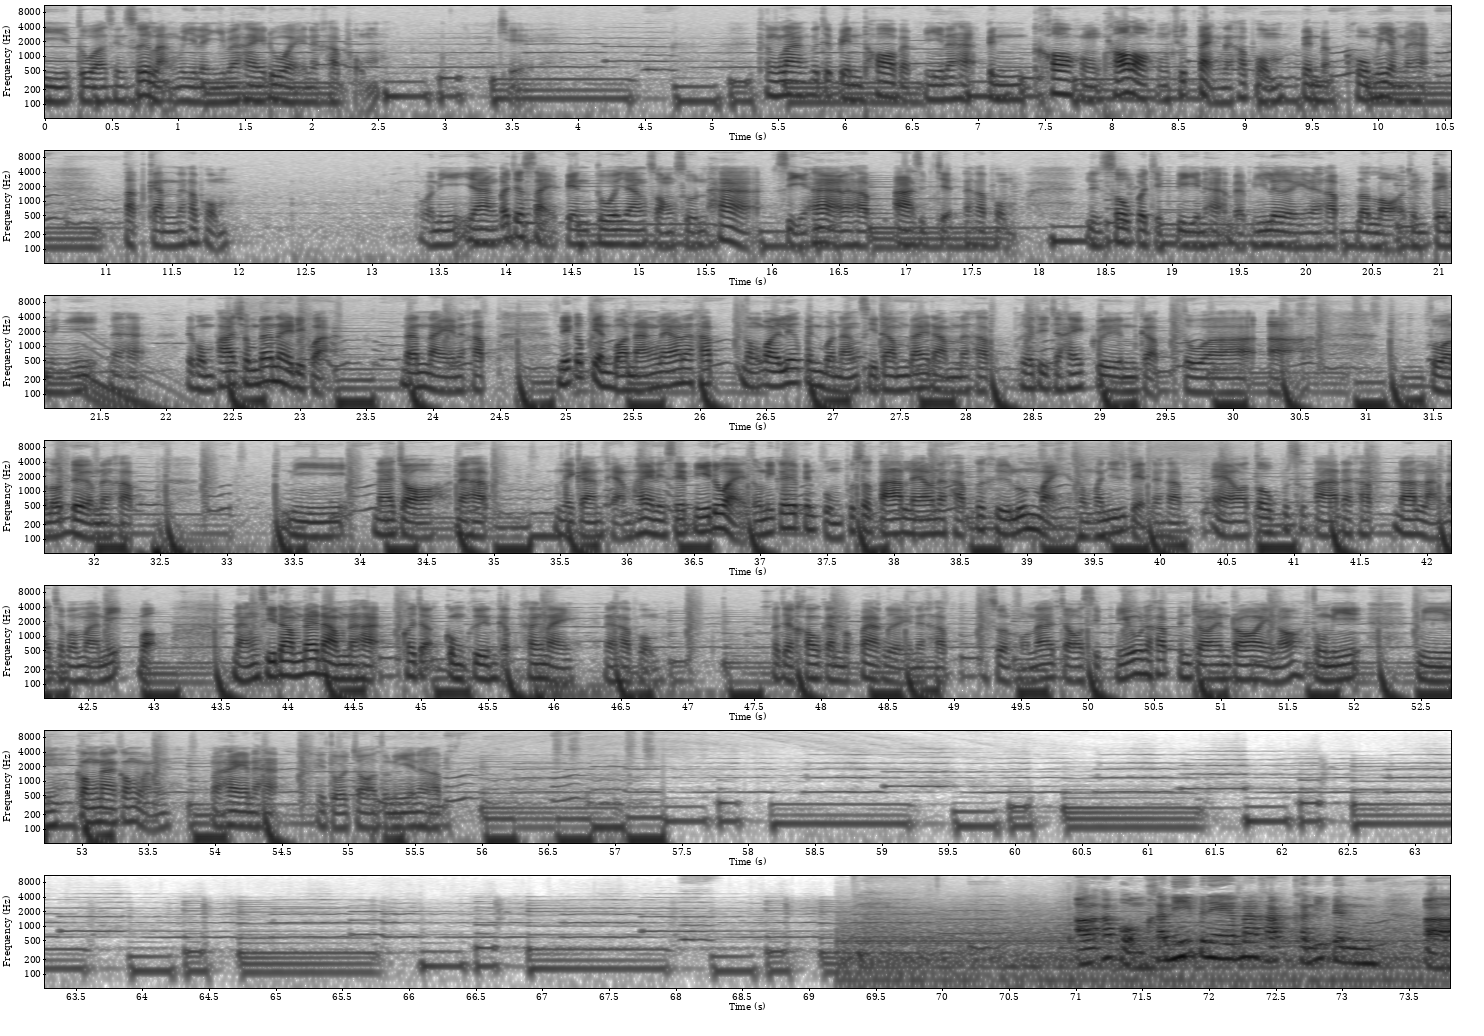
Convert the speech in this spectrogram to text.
มีตัวเซ็นเซอร์หลังมีอะไรอย่างนี้มาให้ด้วยนะครับผมโอเคข้างล่างก็จะเป็นท่อแบบนี้นะฮะเป็นข้อของท่อหลอกของชุดแต่งนะครับผมเป็นแบบโครเมียมนะฮะตัดกันนะครับผม ตัวนี้ยางก็จะใส่เป็นตัวยาง 20545 นะครับ R17 นะครับผม l i n s o Project D นะฮะแบบนี้เลยนะครับหล่อๆเต็มๆอย่างนี้นะฮะเดี๋ยวผมพาชมด้านในดีกว่าด้านในนะครับนี่ก็เปลี่ยนเบาะหนังแล้วนะครับน้องออยเลือกเป็นเบาะหนังสีดำได้ดำนะครับ เพื่อที่จะให้กลืนกับตัวตัวรถเดิมนะครับ มีหน้าจอนะครับ ในการแถมให้ในเซตนี้ด้วย ตรงนี้ก็จะเป็นปุ่มพุชสตาร์ทแล้วนะครับ ก็คือรุ่นใหม่ 2021 นะครับ Air Auto Push Start นะครับ ด้านหลังก็จะประมาณนี้ เบาะหนังสีดำได้ดำนะฮะ ก็จะกลมกลืนกับข้างในนะครับผม ก็จะเข้ากันมาก ๆ เลยนะครับ ส่วนของหน้าจอ 10 นิ้วนะครับ เป็นจอ Android เนาะ ตรงนี้มีกล้องหน้ากล้องหลังมาให้นะฮะ ในตัวจอตัวนี้นะครับ เอาละครับผมคันนี้เป็นยังไงบ้างครับคันนี้เป็น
